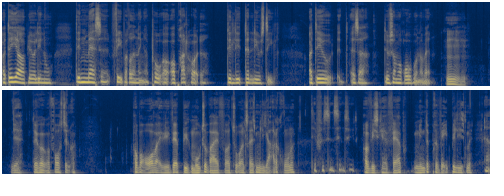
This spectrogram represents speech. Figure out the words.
Og det, jeg oplever lige nu, det er en masse feberredninger på at opretholde det, den livsstil. Og det er jo, altså, det er jo som at råbe under vand. Mm. Ja, det kan jeg godt forestille mig. Prøv at overveje, at vi er ved at bygge motorveje for 52 milliarder kroner, Det er fuldstændig sindssygt. og vi skal have færre, mindre privatbilisme. Ja.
